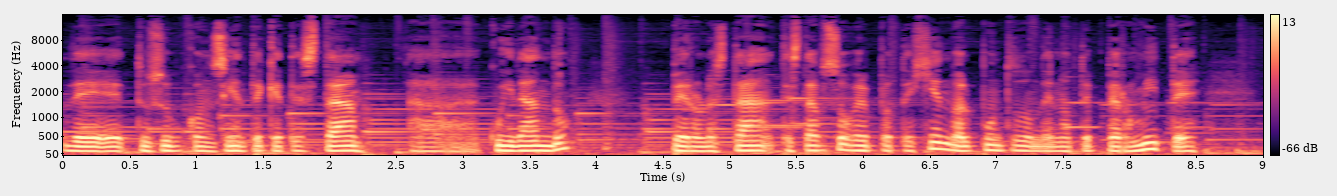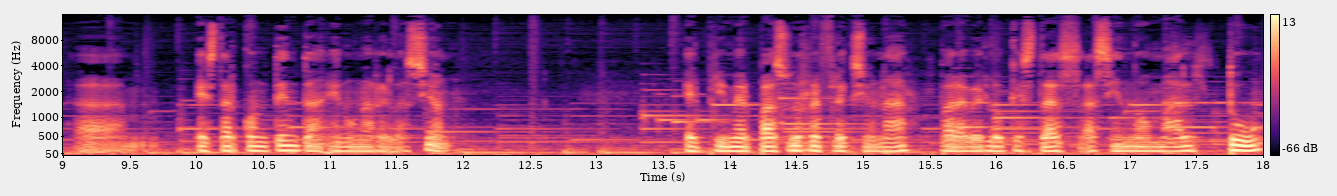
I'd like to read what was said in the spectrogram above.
de tu subconsciente que te está ah, cuidando, pero lo está, te está sobreprotegiendo al punto donde no te permite ah, estar contenta en una relación el primer paso es reflexionar para ver lo que estás haciendo mal tú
